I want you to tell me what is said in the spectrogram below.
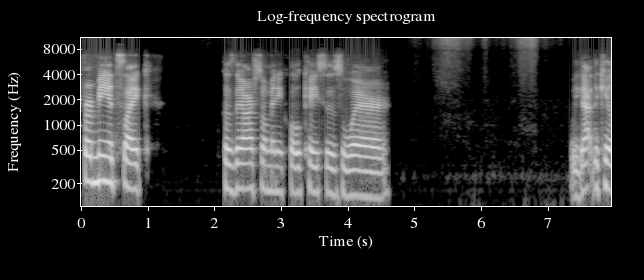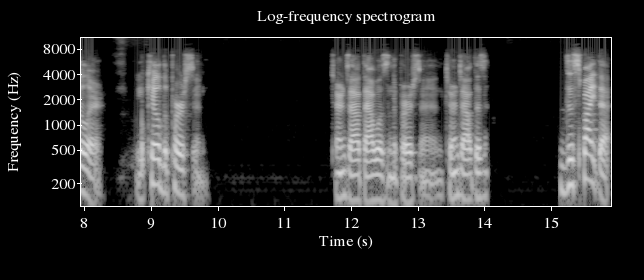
for me it's like because there are so many cold cases where we got the killer. We killed the person. Turns out that wasn't the person. Turns out this despite that,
